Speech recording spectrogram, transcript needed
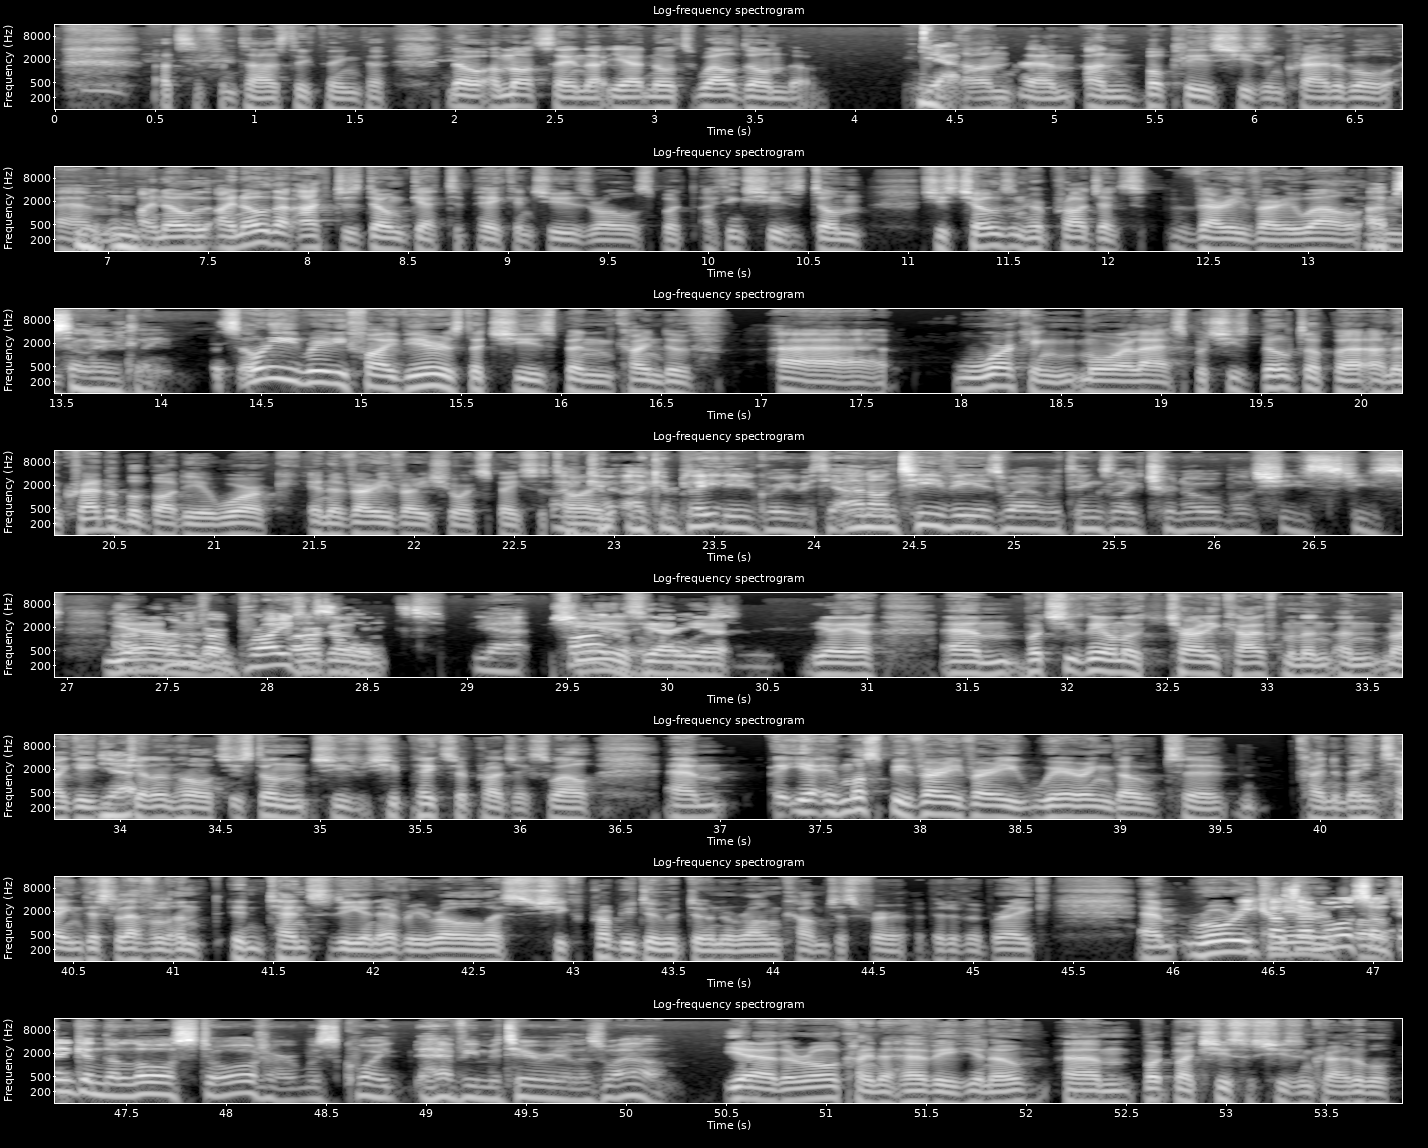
that's a fantastic thing. To, no, I'm not saying that. Yeah, no, it's well done though. Yeah, and um, and Buckley is she's incredible. Um, Mhm. I know I know that actors don't get to pick and choose roles, but I think she's done she's chosen her projects very very well. And absolutely. it's only really five years that she's been kind of uh, working more or less, but she's built up a, an incredible body of work in a very very short space of I, time. I completely agree with you. And on TV as well, with things like Chernobyl, she's she's our- Yeah, one of our brightest Fargo. lights. Yeah, She Fargo, is, yeah, yeah. Yeah, yeah. Um, but she's you know Charlie Kaufman and, and Maggie Yeah. Gyllenhaal. She's done. She she picks her projects well. Um, yeah, it must be very very wearing though to kind of maintain this level and intensity in every role. As she could probably do with doing a rom com just for a bit of a break. Um, Rory, Because Kinnear I'm also thinking the Lost Daughter was quite heavy material as well. Yeah, they're all kind of heavy, you know. Um, but like she's she's incredible.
